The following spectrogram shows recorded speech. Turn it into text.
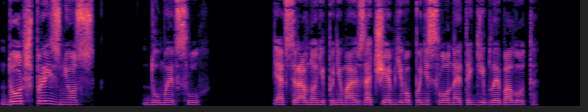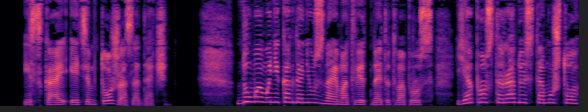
Додж произнес, думая вслух. Я все равно не понимаю, зачем его понесло на это гиблое болото. И Скай этим тоже озадачен. Думаю, мы никогда не узнаем ответ на этот вопрос. Я просто радуюсь тому, что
